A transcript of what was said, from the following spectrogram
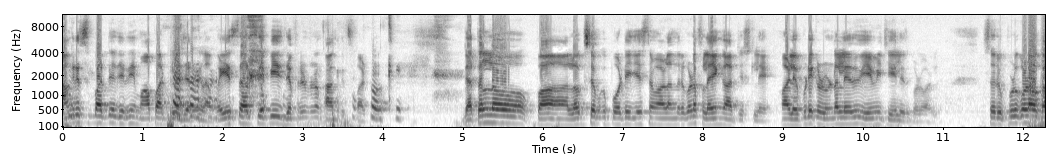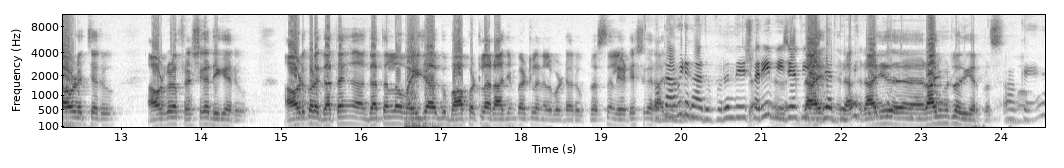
కాంగ్రెస్ పార్టీ జరిగింది మా పార్టీలో జరగల. YSRCP different from Congress party. Okay గతంలో పా లోక్సభకు పోటీ చేసిన వాళ్ళందరూ కూడా ఫ్లయింగ్ ఆర్టిస్టులే వాళ్ళు ఎప్పుడు ఇక్కడ ఉండలేదు ఏమీ చేయలేదు కూడా వాళ్ళు. సరే ఇప్పుడు కూడా ఒక ఆవిడ వచ్చారు. ఆవిడ కూడా ఫ్రెష్గా దిగారు. ఆవిడ కూడా గతంగా గతంలో వైజాగ్ బాపట్ల రాజంపేటలో నిలబడ్డారు. ప్రస్తుతం రా- రాజ రాజమండ్రిలో దిగారు ప్రస్తుతం. ఓకే.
